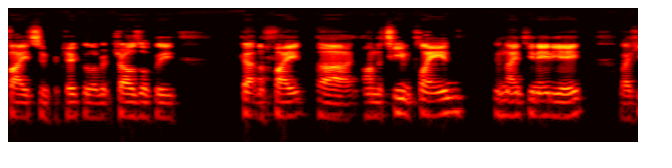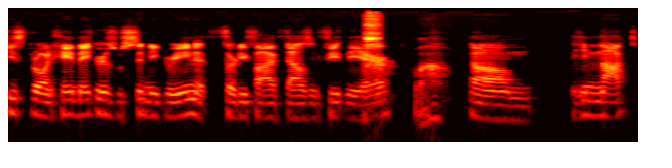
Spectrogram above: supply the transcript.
fights in particular. But Charles Oakley got in a fight uh, on the team plane in 1988. Like he's throwing haymakers with Sidney Green at 35,000 feet in the air. Wow. Um, he knocked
